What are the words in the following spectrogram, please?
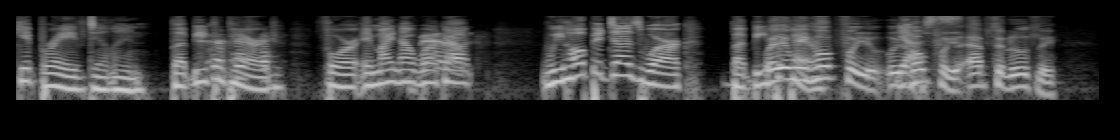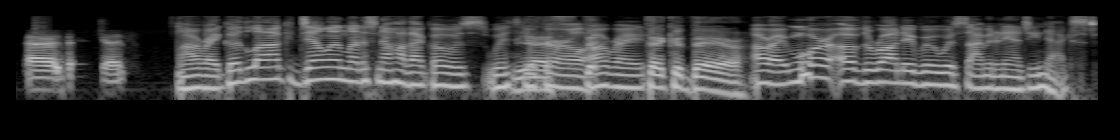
Get brave, Dylan, but be prepared for it. Might not work Man out. We hope it does work, but be Well, yeah, we hope for you. We hope for you. Absolutely. All right, thanks, guys. All right. Good luck, Dylan. Let us know how that goes with your girl. ta- All right. Take it there. All right. More of the rendezvous with Simon and Angi next.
